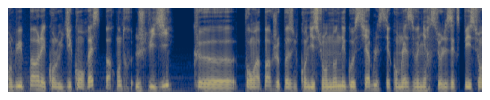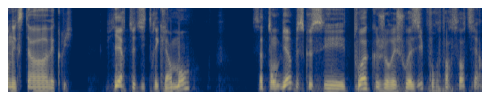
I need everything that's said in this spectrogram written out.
on lui parle et qu'on lui dit qu'on reste, par contre, je lui dis que pour ma part, je pose une condition non négociable, c'est qu'on me laisse venir sur les expéditions en extérieur avec lui. Pierre te dit très clairement, ça tombe bien parce que c'est toi que j'aurais choisi pour par sortir.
